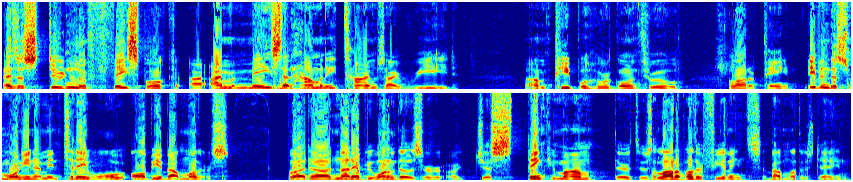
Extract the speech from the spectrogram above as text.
as a student of Facebook, I, am amazed at how many times I read um, people who are going through a lot of pain. Even this morning, I mean, today will all, all be about mothers, but uh, not every one of those are, are just thank you, mom. There, there's a lot of other feelings about Mother's Day. And,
